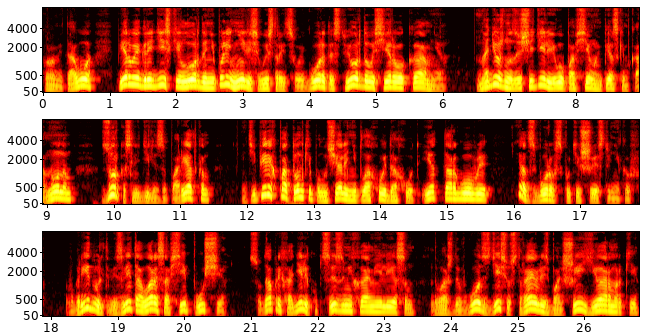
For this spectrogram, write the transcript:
Кроме того, первые гридийские лорды не поленились выстроить свой город из твердого серого камня, надежно защитили его по всем имперским канонам, зорко следили за порядком, и теперь их потомки получали неплохой доход и от торговли, и от сборов с путешественников. В Гридвальд везли товары со всей пущи. Сюда приходили купцы за мехами и лесом. Дважды в год здесь устраивались большие ярмарки,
